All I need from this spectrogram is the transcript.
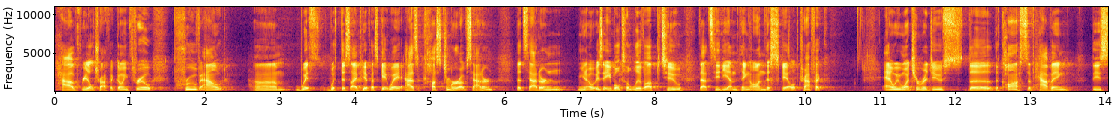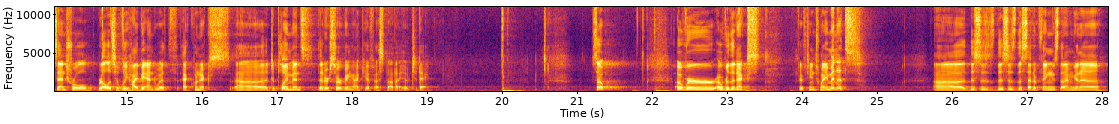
have real traffic going through, prove out um, with, with this IPFS gateway as a customer of Saturn, that Saturn you know, is able to live up to that CDN thing on this scale of traffic. And we want to reduce the, the costs of having these central, relatively high bandwidth Equinix uh, deployments that are serving IPFS.io today. So over, over the next 15, 20 minutes, uh, this, is, this is the set of things that I'm going to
